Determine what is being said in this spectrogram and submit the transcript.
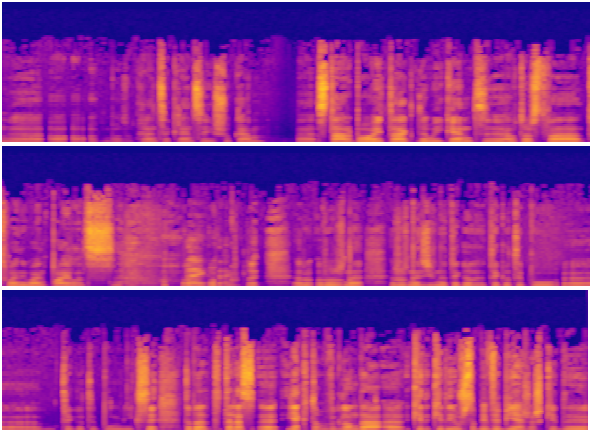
e, o, o, kręcę, kręcę i szukam. E, Starboy, tak, The Weekend, e, autorstwa 21 Pilots. Tak, tak. różne, różne dziwne tego, tego, typu, e, tego typu miksy. Dobra, to teraz jak to wygląda, kiedy, kiedy już sobie wybierzesz, kiedy...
